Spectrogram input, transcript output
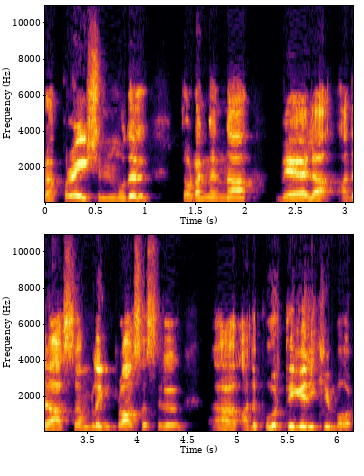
പ്രിപ്പറേഷൻ മുതൽ തുടങ്ങുന്ന വേല അത് അസംബ്ലിംഗ് പ്രോസസ്സിൽ അത് പൂർത്തീകരിക്കുമ്പോൾ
